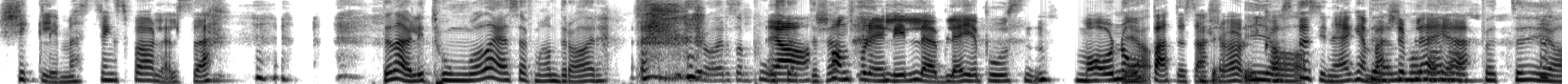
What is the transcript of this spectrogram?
skikkelig mestringsfølelse. Den er jo litt tung òg, da. Jeg ser for meg han drar, drar sånn pose Ja, etter seg. han får den lille bleieposen. Må ordne Ja, opp etter seg sjøl. ja, Kaste sin egen bæsjebleie. Ja,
